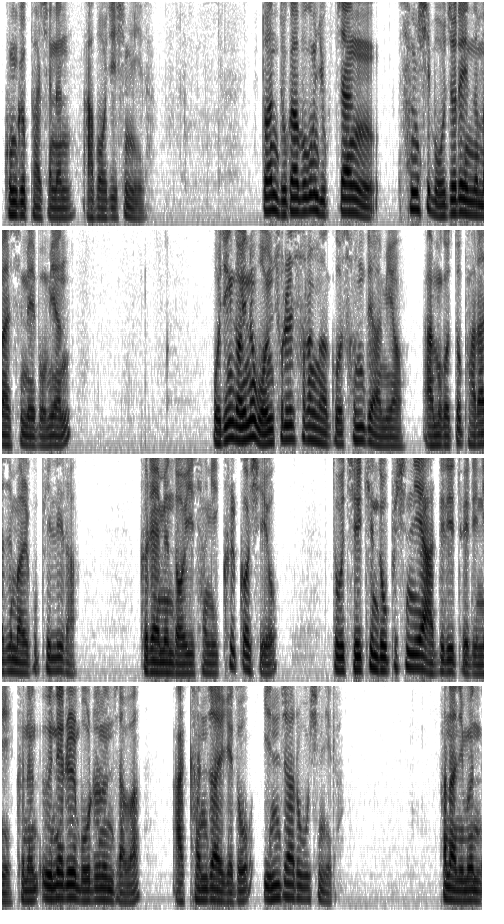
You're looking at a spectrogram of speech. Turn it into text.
공급하시는 아버지십니다. 또한 누가복음 6장 35절에 있는 말씀에 보면 오직 너희는 원수를 사랑하고 선대하며 아무것도 바라지 말고 빌리라. 그리하면 너희 상이 클 것이요. 또 지극히 높으신 이의 아들이 되리니 그는 은혜를 모르는 자와 악한 자에게도 인자로우시니라. 하나님은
